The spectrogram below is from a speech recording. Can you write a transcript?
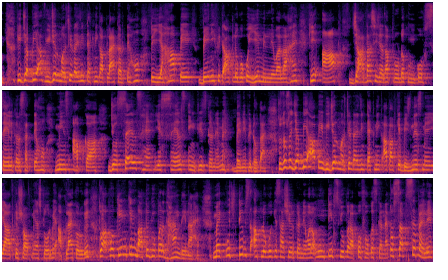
कि जब भी आप विजुअल मर्चेंडाइजिंग टेक्निक अप्लाई करते हो तो यहाँ पे बेनिफिट आप लोगों को ये मिलने वाला है कि आप ज़्यादा से ज़्यादा प्रोडक्ट उनको सेल कर सकते हो। मींस आपका जो सेल्स हैं, ये सेल्स इंक्रीज करने में बेनिफिट होता है। तो दोस्तों, जब भी आप ये विजुअल मर्चेंडाइजिंग टेक्निक आप आपके बिज़नेस में या आपके शॉप में या स्टोर में अप्लाई करोगे तो आपको किन किन बातों के ऊपर ध्यान देना है? मैं कुछ टिप्स आप लोगों के साथ शेयर करने वाला हूँ। उन टिप्स के ऊपर आपको फोकस करना है। तो सबसे पहले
